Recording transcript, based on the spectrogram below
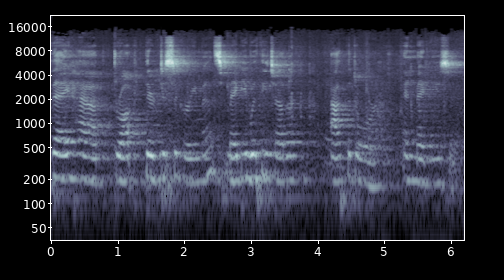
they have dropped their disagreements, maybe with each other, at the door, and made music.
